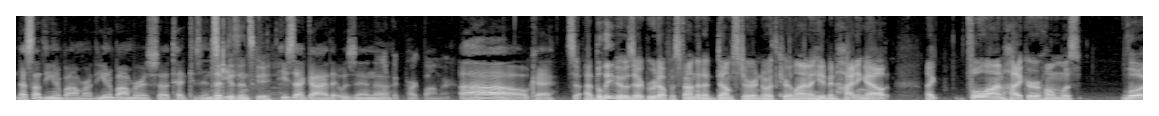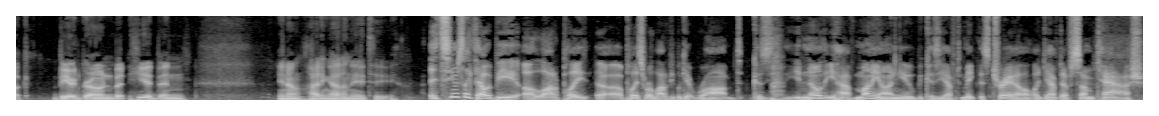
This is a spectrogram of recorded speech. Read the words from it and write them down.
that's not the Unabomber. The Unabomber is uh, Ted Kaczynski. Ted Kaczynski. He's that guy that was in. Uh, Olympic Park bomber. oh, okay. So I believe it was Eric Rudolph was found in a dumpster in North Carolina. He had been hiding out, like full on hiker, homeless look, beard grown, but he had been, you know, hiding out on the AT. It seems like that would be a lot of place, uh, a place where a lot of people get robbed because you know that you have money on you because you have to make this trail. Like you have to have some cash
